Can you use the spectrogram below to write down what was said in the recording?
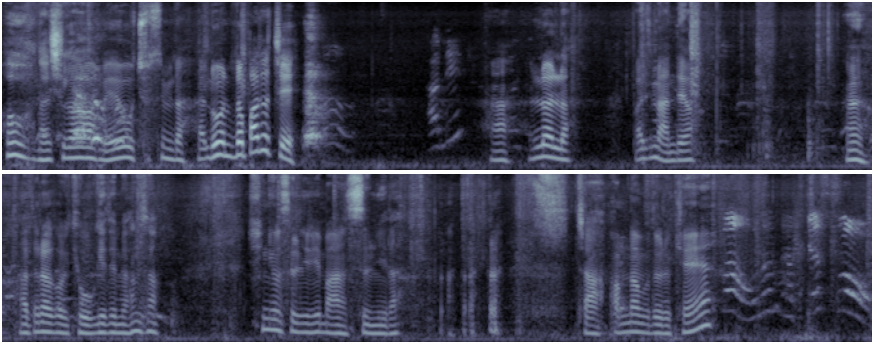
어우 날씨가 매우 춥습니다. 아, 너, 너 빠졌지? 아니? 아 일로 일로 빠지면 안 돼요. 아휴, 아들하고 이렇게 오게 되면 항상 신경 쓸 일이 많습니다. 자 밤나무도 이렇게. 바뀌었어.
